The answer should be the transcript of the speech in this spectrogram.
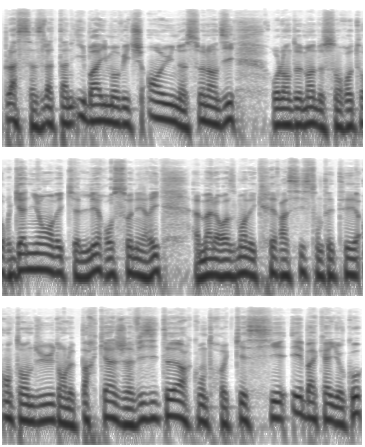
place Zlatan Ibrahimovic en une ce lundi au lendemain de son retour gagnant avec les Rossoneri. Malheureusement, les cris racistes ont été entendus dans le parcage visiteur contre Kessier et Bakayoko.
